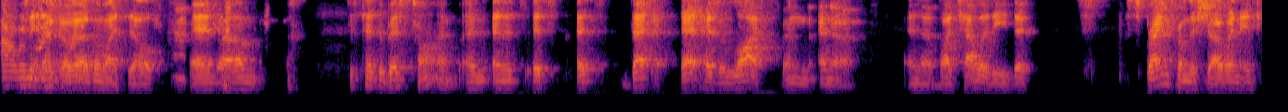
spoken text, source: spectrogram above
And then i got over myself and um just had the best time. And and it's it's it's that that has a life and and a and a vitality that sprang from the show and it's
